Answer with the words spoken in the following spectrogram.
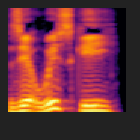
rượu whisky.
